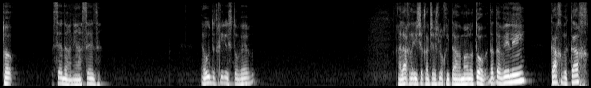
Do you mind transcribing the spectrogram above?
טוב, בסדר, אני אעשה את זה. אהוד התחיל להסתובב, הלך לאיש אחד שיש לו חיטה ואמר לו, טוב, אתה תביא לי כך וכך,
